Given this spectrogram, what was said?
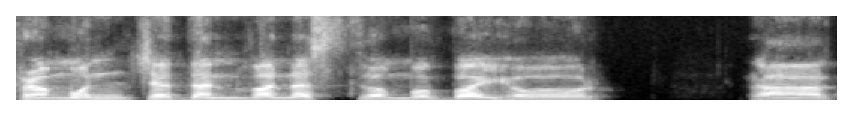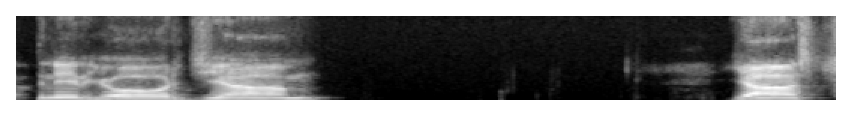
பிரமுஞ்சதன்வனஸ்துவமுபயோர் ரார்த்னிர்யோர்ஜியாம் யாச்ச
